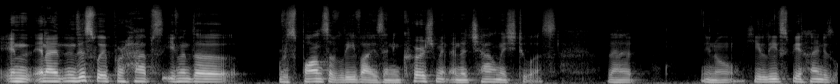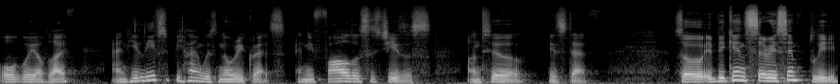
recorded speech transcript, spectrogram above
in, in, in this way, perhaps even the response of Levi is an encouragement and a challenge to us that, you know, he leaves behind his old way of life and he leaves it behind with no regrets and he follows his Jesus until his death. So it begins very simply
